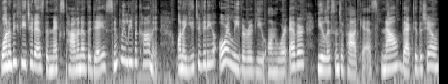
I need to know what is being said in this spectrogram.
Want to be featured as the next comment of the day? Simply leave a comment on a YouTube video or leave a review on wherever you listen to podcasts. Now, back to the show.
